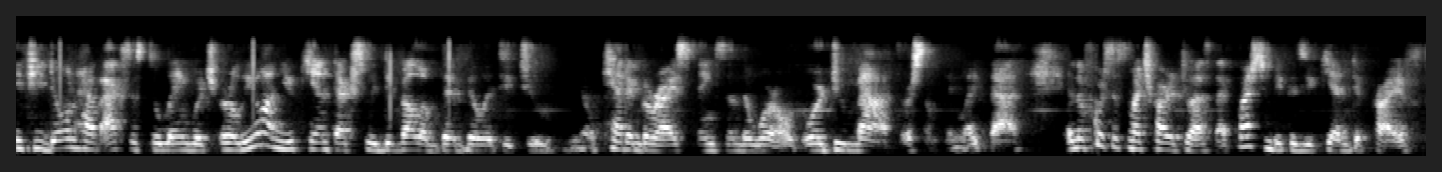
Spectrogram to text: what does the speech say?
if you don't have access to language early on, you can't actually develop the ability to, you know, categorize things in the world or do math or something like that. And of course, it's much harder to ask that question because you can't deprive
